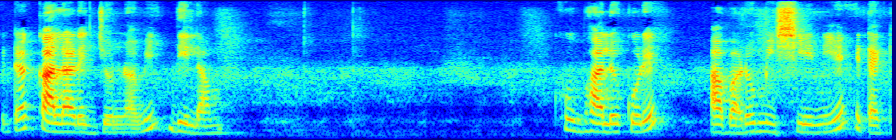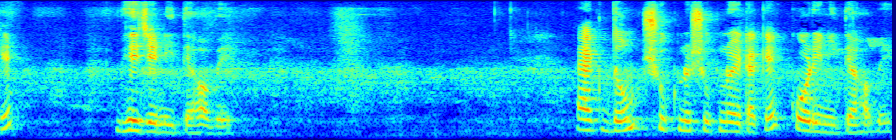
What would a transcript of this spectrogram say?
এটা কালারের জন্য আমি দিলাম। খুব ভালো করে আবারও মিশিয়ে নিয়ে এটাকে ভেজে নিতে হবে। একদম শুকনো শুকনো এটাকে করে নিতে হবে।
